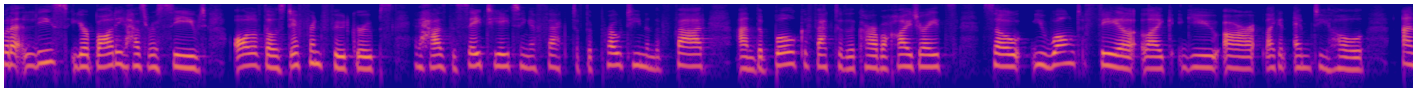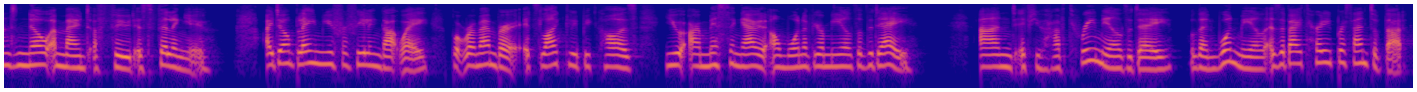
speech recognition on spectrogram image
but at least your body has received all of those different food groups. It has the satiating effect of the protein and the fat and the bulk effect of the carbohydrates. So you won't feel like you are like an empty hole and no amount of food is filling you. I don't blame you for feeling that way, but remember, it's likely because you are missing out on one of your meals of the day. And if you have three meals a day, well, then one meal is about 30% of that.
